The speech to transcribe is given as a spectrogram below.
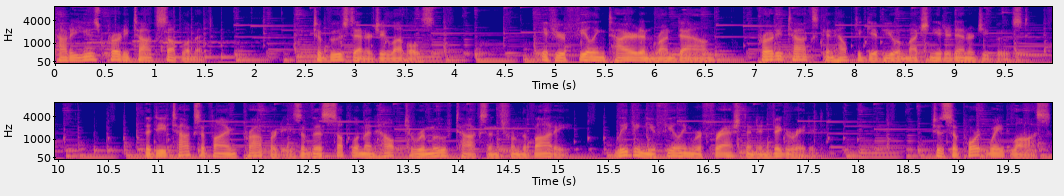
how to use Protetox supplement. To boost energy levels. If you're feeling tired and run down, Protetox can help to give you a much needed energy boost. The detoxifying properties of this supplement help to remove toxins from the body, leaving you feeling refreshed and invigorated. To support weight loss,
